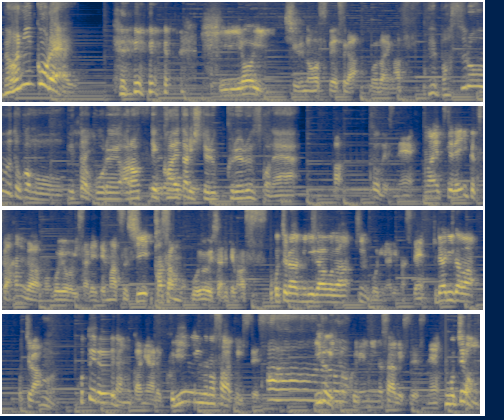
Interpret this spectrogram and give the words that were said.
何これ、広い収納スペースがございます。え、バスローブとかも言ったらはいこれ洗って変えたりしてるくれるんですかね？そうですね。備え付けでいくつかハンガーもご用意されてますし、傘もご用意されてます。こちら右側が金庫になりまして、左側、こちら、うんホテルなんかにあるクリーニングのサービスです。衣類のクリーニングサービスですね。もちろん、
